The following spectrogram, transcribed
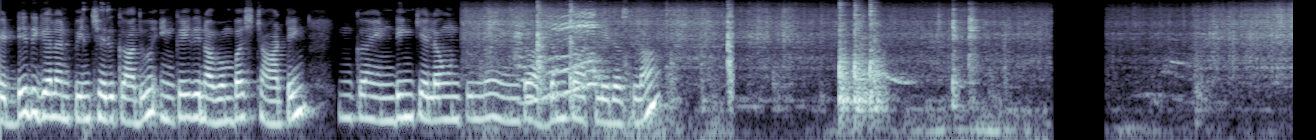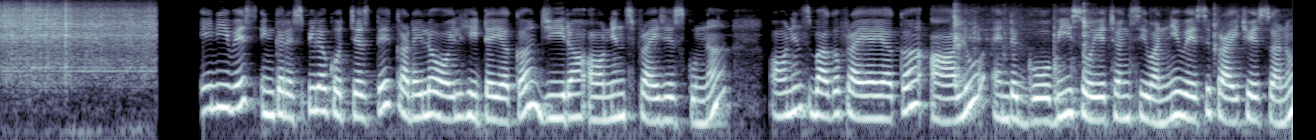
బెడ్డే దిగాలనిపించేది కాదు. ఇంకా ఇది నవంబర్ స్టార్టింగ్ ఇంకా ఎండింగ్కి ఎలా ఉంటుందో ఏంటో అర్థం కావట్లేదు అసలు. ఎనీవేస్ ఇంకా రెసిపీలోకి వచ్చేస్తే కడాయిలో ఆయిల్ హీట్ అయ్యాక జీరా ఆనియన్స్ ఫ్రై చేసుకున్న. ఆనియన్స్ బాగా ఫ్రై అయ్యాక ఆలు అండ్ గోబీ సోయా చంక్స్ ఇవన్నీ వేసి ఫ్రై చేశాను.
